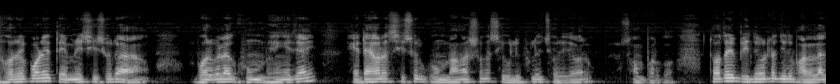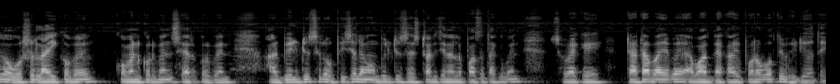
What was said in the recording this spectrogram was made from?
ঝরে পড়ে তেমনি শিশুরা ভোরবেলায় ঘুম ভেঙে যায়। এটাই হলো শিশুর ঘুম ভাঙার সঙ্গে শিউলি ফুলের ঝরে যাওয়ার সম্পর্ক। ততই ভিডিওটা যদি ভালো লাগে অবশ্যই লাইক করবেন কমেন্ট করবেন শেয়ার করবেন। আর বিল্টুসের অফিসিয়াল এবং বিল্টুসের স্টার চ্যানেলের পাশে থাকবেন। সবাইকে টাটা বাই বাই আবার দেখা হয় পরবর্তী ভিডিওতে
